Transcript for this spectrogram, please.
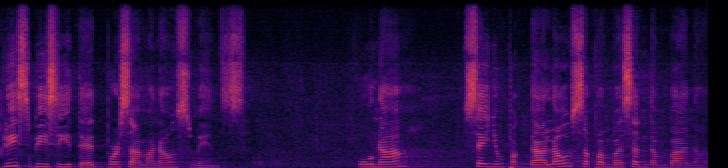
Please be seated for some announcements. Una, sa inyong pagdalaw sa Pambansang Dambana,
